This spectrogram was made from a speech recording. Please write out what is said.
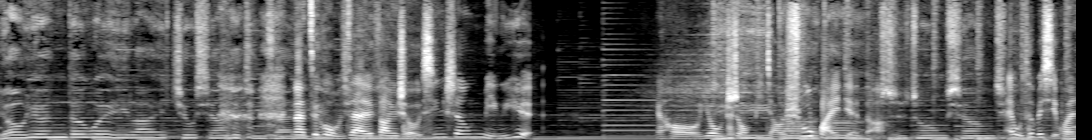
遥远的未来就像 那最后我们再放一首《心声明月》，然后用这种比较舒缓一点的。哎，我特别喜欢。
